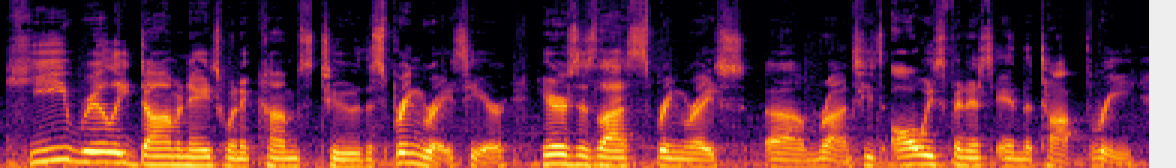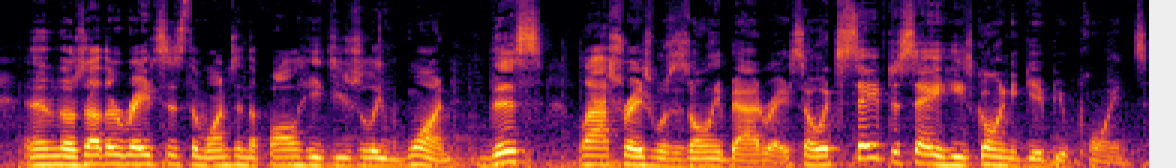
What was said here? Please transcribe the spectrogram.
He really dominates when it comes to the spring race here. Here's his last spring race um, runs. He's always finished in the top three. And then those other races, the ones in the fall, he's usually won. This last race was his only bad race. So it's safe to say he's going to give you points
